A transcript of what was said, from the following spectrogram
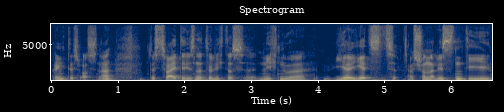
bringt es was. Ne? Das Zweite ist natürlich, dass nicht nur wir jetzt als Journalisten die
